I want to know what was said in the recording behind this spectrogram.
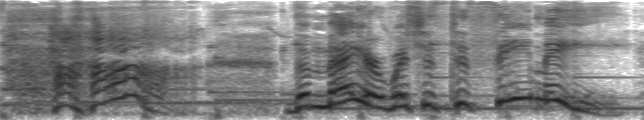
Ha ha! The mayor wishes to see me.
